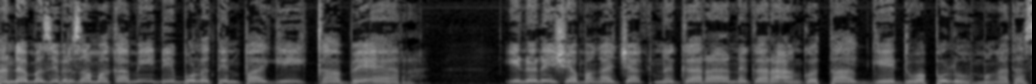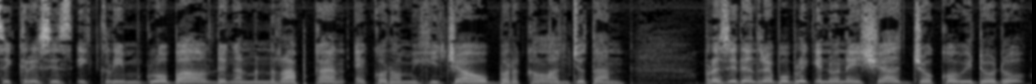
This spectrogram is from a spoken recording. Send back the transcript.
Anda masih bersama kami di Buletin Pagi KBR. Indonesia mengajak negara-negara anggota G20 mengatasi krisis iklim global dengan menerapkan ekonomi hijau berkelanjutan. Presiden Republik Indonesia Joko Widodo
